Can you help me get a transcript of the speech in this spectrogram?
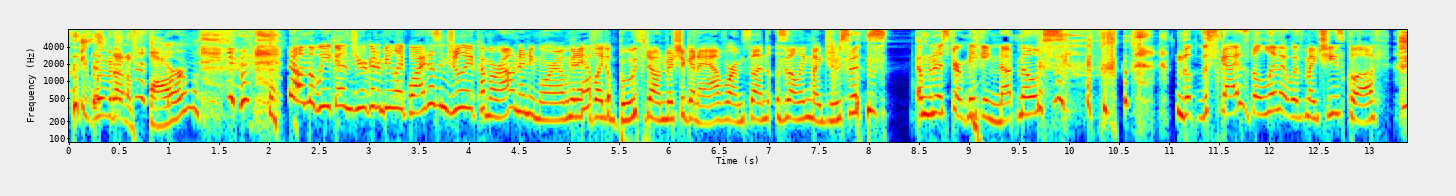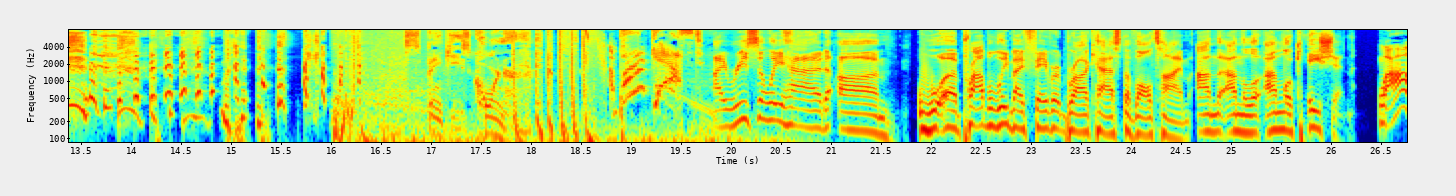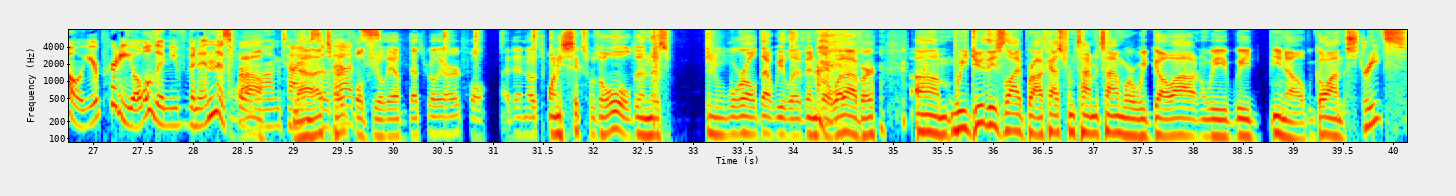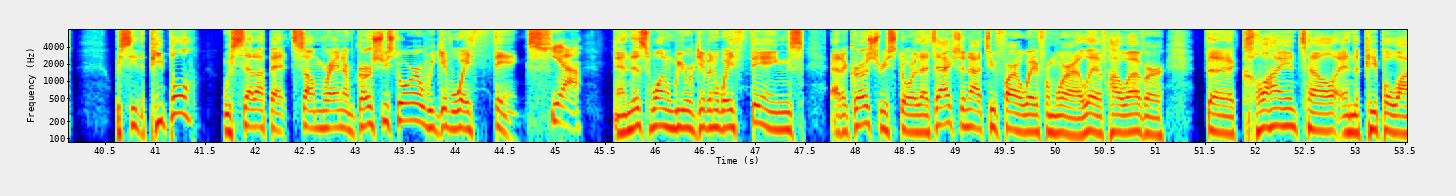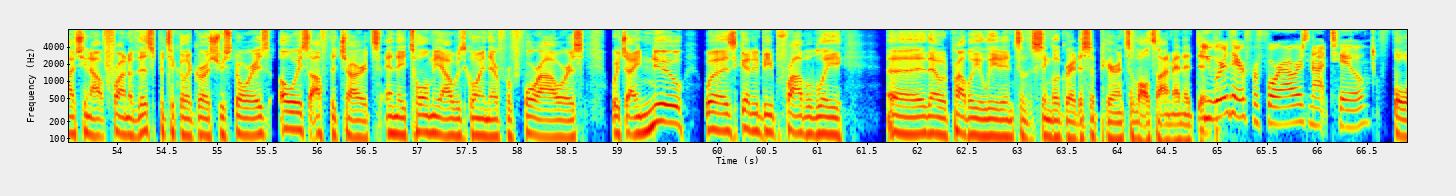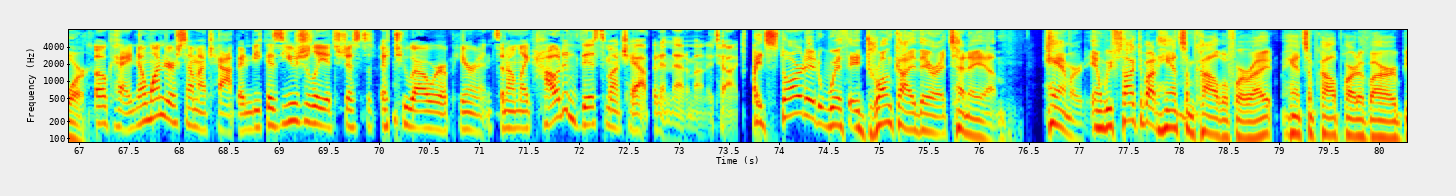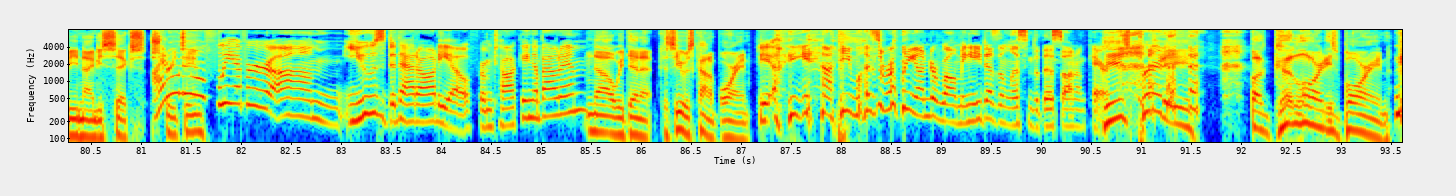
You living on a farm? on the weekends, you're going to be like, why doesn't Julia come around anymore? I'm going to have like a booth down Michigan Ave where I'm sell- selling my juices. I'm going to start making nut milks. The, the sky's the limit with my cheesecloth. Spanky's Corner. A podcast. I recently had um, w- uh, probably my favorite broadcast of all time on the on the lo- on location. Wow, you're pretty old and you've been in this for a long time. No, that's so hurtful, that's Julia. That's really hurtful. I didn't know 26 was old in this world that we live in, but whatever. um, we do these live broadcasts from time to time where we go out and we we you know go on the streets. We see the people. We set up at some random grocery store. We give away things. Yeah. And this one, we were giving away things at a grocery store that's actually not too far away from where I live. However, the clientele and the people watching out front of this particular grocery store is always off the charts. And they told me I was going there for four hours, which I knew was going to be probably, uh, that would probably lead into the single greatest appearance of all time. And it did. You were there for four hours, not two. four. Okay, no wonder so much happened because usually it's just a two hour appearance. And I'm like, how did this much happen in that amount of time? It started with a drunk guy there at 10 a.m. Hammered. And we've talked about Handsome Kyle before, right? Handsome Kyle, part of our B96 I street don't team. know if we ever um, used that audio from talking about him. No, we didn't because he was kind of boring. Yeah, yeah, he was really underwhelming. He doesn't listen to this, so I don't care. He's pretty, but good lord, he's boring.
